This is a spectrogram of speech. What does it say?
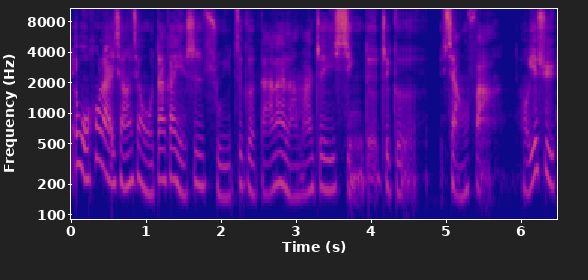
诶，我后来想想，我大概也是属于这个达赖喇嘛这一型的这个想法。哦，也许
